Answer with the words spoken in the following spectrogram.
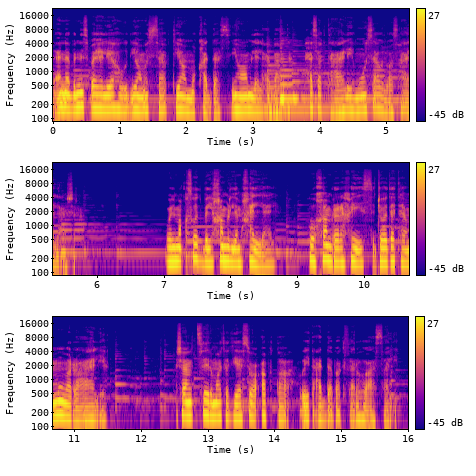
لأن بالنسبة لليهود يوم السبت يوم مقدس يوم للعبادة بحسب تعاليم موسى والوصايا العشرة. والمقصود بالخمر المخلل. هو خمر رخيص جودتها مو مرة عالية. عشان تصير موتة يسوع أبطأ ويتعذب أكثر وهو على الصليب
